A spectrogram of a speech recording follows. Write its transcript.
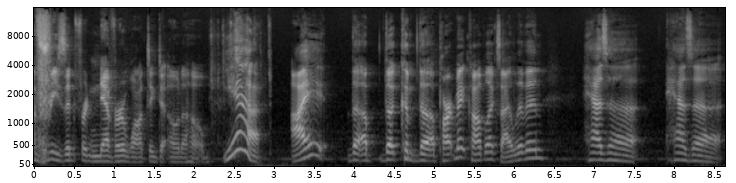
reason for never wanting to own a home. yeah, I the the the apartment complex I live in has a has a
